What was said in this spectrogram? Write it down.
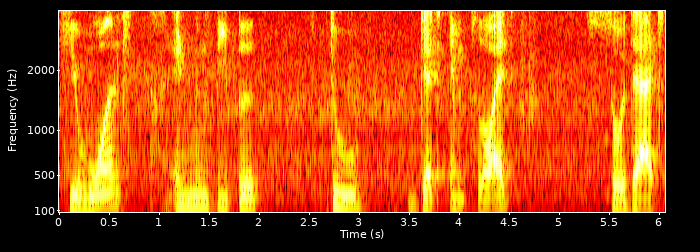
He wants Indian people to get employed so that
